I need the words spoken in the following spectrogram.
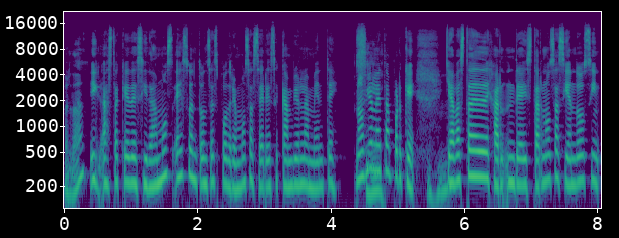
¿verdad? Y hasta que decidamos eso, entonces podremos hacer ese cambio en la mente. ¿No, Violeta? Porque ya basta de dejar de estarnos haciendo sin,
